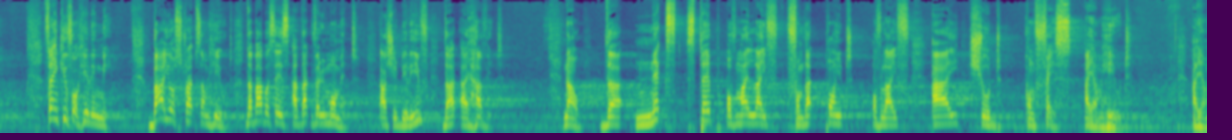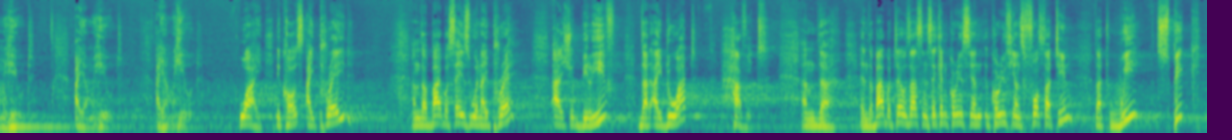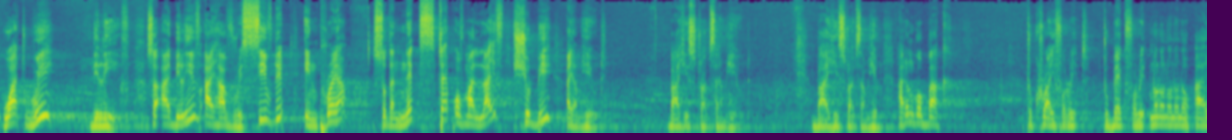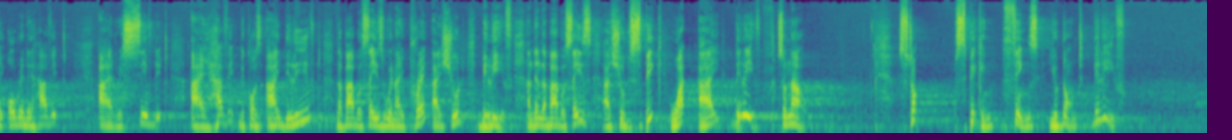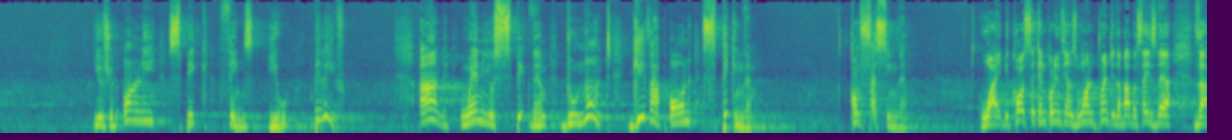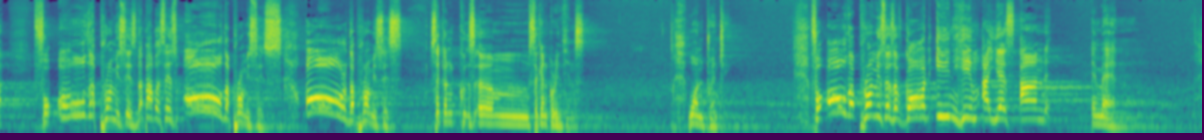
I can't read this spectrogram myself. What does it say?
Thank you for healing me. By your stripes, I'm healed. The Bible says at that very moment, I should believe that I have it. Now, the next step of my life from that point of life, I should confess I am healed. I am healed. I am healed. I am healed. Why? Because I prayed, and the Bible says when I pray, I should believe that I do what? Have it. And, and the Bible tells us in 2 Corinthians, Corinthians 4.13 that we speak what we believe. So I believe I have received it in prayer. So the next step of my life should be I am healed. By his stripes I am healed. By his stripes I'm healed. I don't go back to cry for it, to beg for it. No, no, no, no, no. I already have it. I received it. I have it because I believed. The Bible says when I pray, I should believe. And then the Bible says I should speak what I believe. So now, stop speaking things you don't believe. You should only speak things you believe. And when you speak them, do not give up on speaking them, confessing them. Why? Because 2 Corinthians 1:20, the Bible says there that for all the promises, the Bible says all the promises, all the promises. Second, um, 2 Corinthians 1:20. For all the promises of God in him are yes and amen.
